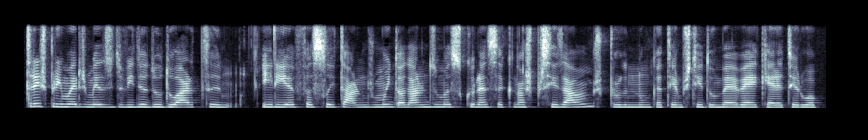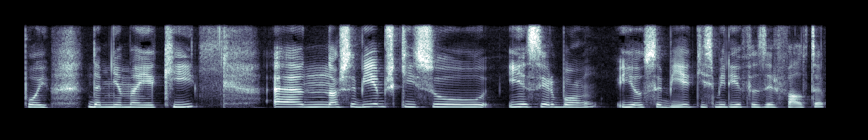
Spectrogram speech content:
três primeiros meses de vida do Duarte iria facilitar-nos muito ou dar-nos uma segurança que nós precisávamos, por nunca termos tido um bebê, que era ter o apoio da minha mãe aqui. Uh, nós sabíamos que isso ia ser bom e eu sabia que isso me iria fazer falta.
